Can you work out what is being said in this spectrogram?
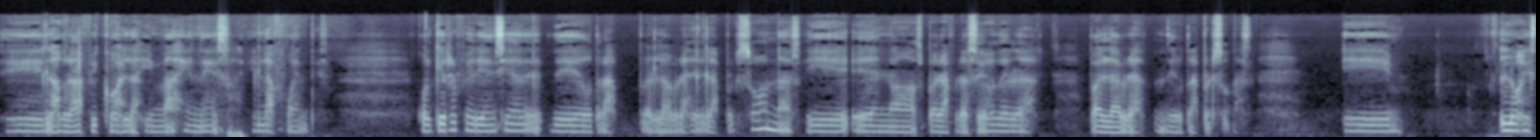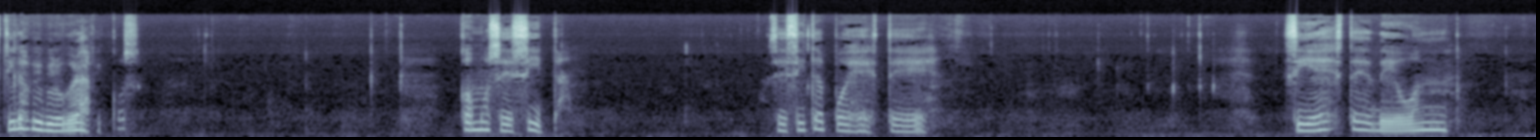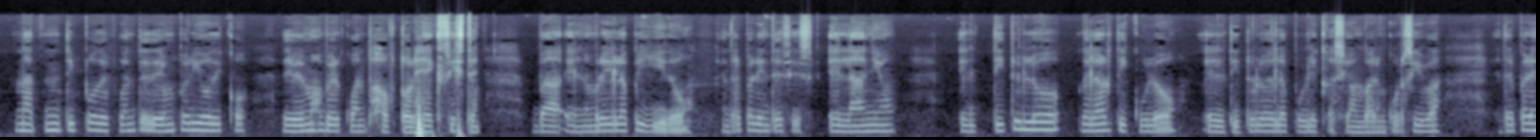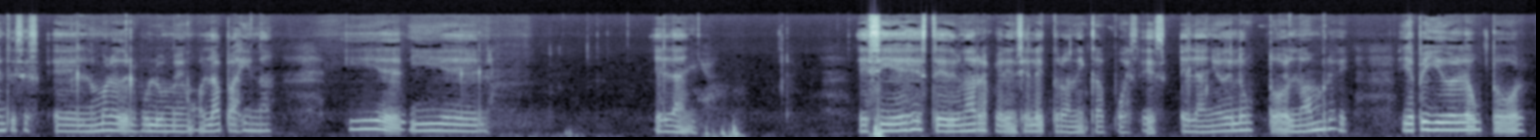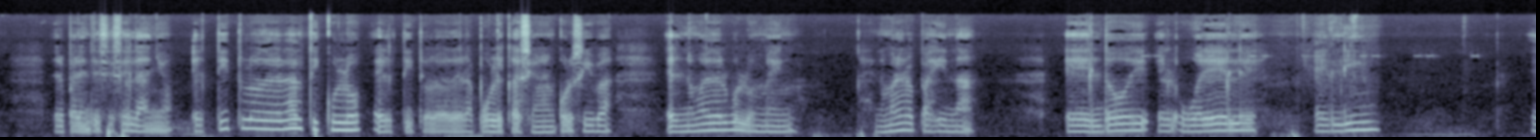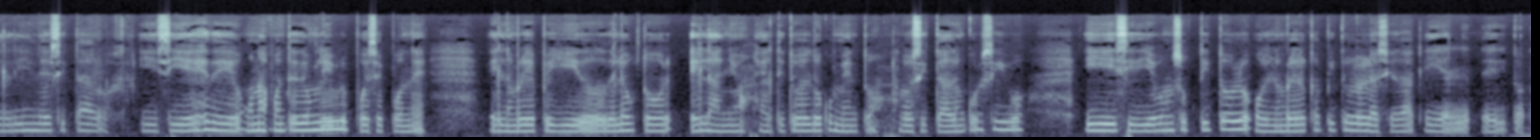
eh, los gráficos, las imágenes y las fuentes. Cualquier referencia de, otras palabras de las personas y en los parafraseos de las palabras de otras personas. Eh, los estilos bibliográficos. ¿Cómo se cita? Se cita pues este Si este de un, un tipo de fuente de un periódico, debemos ver cuántos autores existen. Va el nombre y el apellido, entre paréntesis, el año, el título del artículo, el título de la publicación en cursiva, entre paréntesis, el número del volumen o la página y el, y el, el año. Y si es este de una referencia electrónica, pues es el año del autor, el nombre y apellido del autor, entre paréntesis el año, el título del artículo, el título de la publicación en cursiva, el número del volumen, el número de la página, el DOI, el URL, el link, el link de citados. Y si es de una fuente de un libro, pues se pone el nombre y apellido del autor, el año, el título del documento, lo citado en cursivo y si lleva un subtítulo o el nombre del capítulo, la ciudad y el editor.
